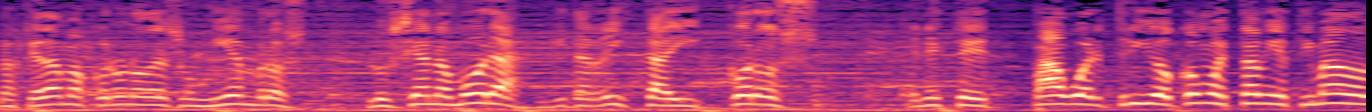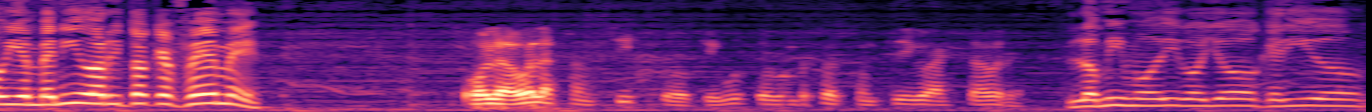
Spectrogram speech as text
nos quedamos con uno de sus miembros, Luciano Mora, guitarrista y coros en este Power Trio. ¿Cómo está mi estimado? Bienvenido a Ritoque FM. Hola, hola Francisco, qué gusto conversar contigo a esta hora. Lo mismo digo yo, querido,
